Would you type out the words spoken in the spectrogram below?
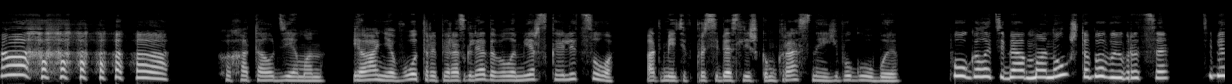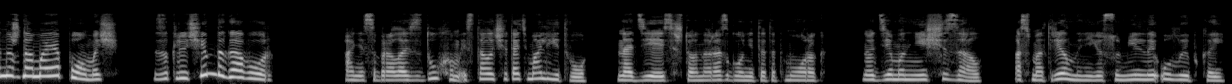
«А-ха-ха-ха-ха-ха!» — хохотал демон, и Аня в отропе разглядывала мерзкое лицо, отметив про себя слишком красные его губы. «Пугало тебя обманул, чтобы выбраться. Тебе нужна моя помощь. Заключим договор?» Аня собралась с духом и стала читать молитву, надеясь, что она разгонит этот морок. Но демон не исчезал, а смотрел на нее с умильной улыбкой.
